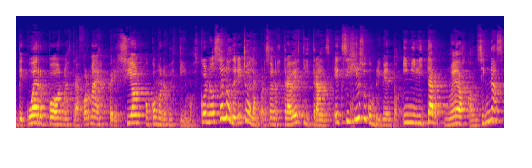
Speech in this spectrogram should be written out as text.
de cuerpo, nuestra forma de expresión o cómo nos vestimos. Conocer los derechos de las personas travesti y trans, exigir su cumplimiento y militar nuevas consignas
